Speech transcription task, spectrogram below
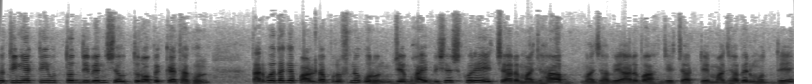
তো তিনি একটি উত্তর দিবেন, সে উত্তর অপেক্ষায় থাকুন। তারপরে তাকে পাল্টা প্রশ্ন করুন যে, ভাই, বিশেষ করে এই চার মাঝাব মাঝাবে আরবাহ, যে চারটে মাঝাবের মধ্যে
